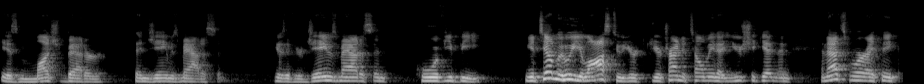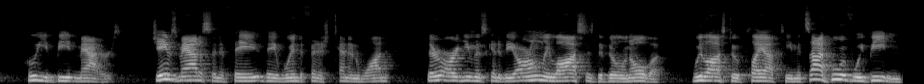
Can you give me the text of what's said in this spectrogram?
is much better than James Madison. Because if you're James Madison, who have you beat? You tell me who you lost to. You're, you're trying to tell me that you should get, and, and that's where I think who you beat matters. James Madison, if they, they win to finish 10 and 1, their argument is going to be our only loss is to Villanova. We lost to a playoff team. It's not who have we beaten.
